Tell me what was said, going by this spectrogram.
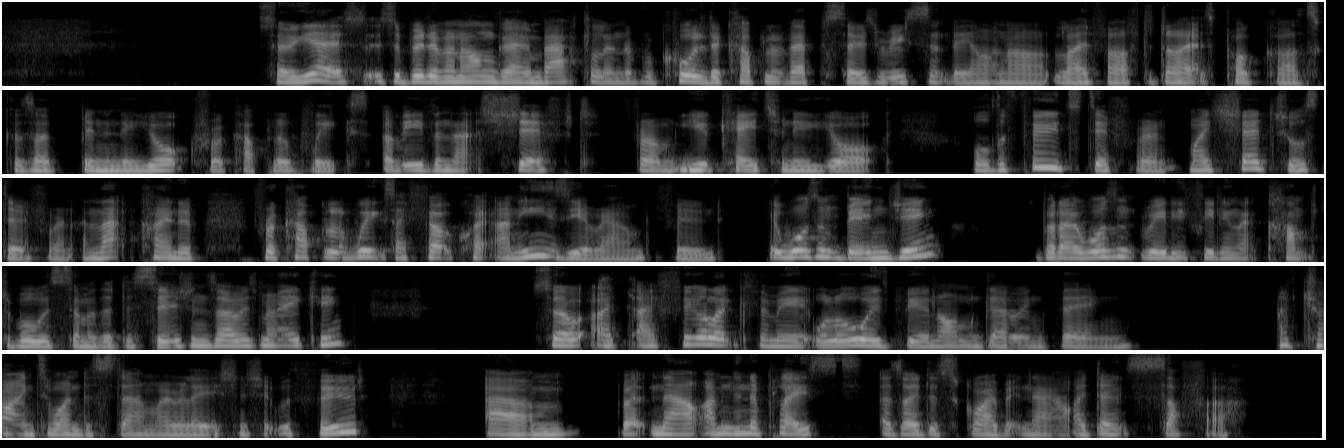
so yes, it's, it's a bit of an ongoing battle, and I've recorded a couple of episodes recently on our Life After Diets podcast because I've been in New York for a couple of weeks of even that shift from mm. UK to New York. All the food's different, my schedule's different, and that kind of for a couple of weeks I felt quite uneasy around food. It wasn't binging, but I wasn't really feeling that comfortable with some of the decisions I was making. So I, I feel like for me it will always be an ongoing thing of trying to understand my relationship with food. Um, but now I'm in a place, as I describe it now, I don't suffer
